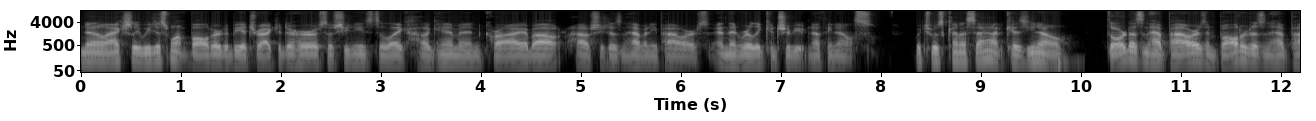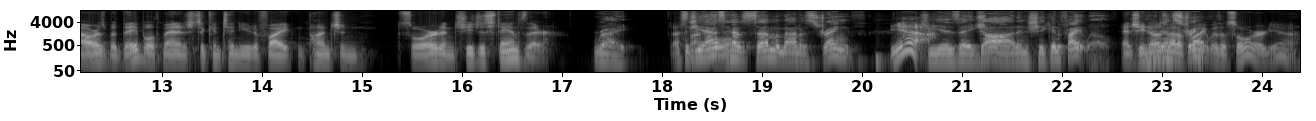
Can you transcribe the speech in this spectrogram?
no, actually, we just want Balder to be attracted to her, so she needs to like hug him and cry about how she doesn't have any powers, and then really contribute nothing else, which was kind of sad because you know Thor doesn't have powers and Balder doesn't have powers, but they both managed to continue to fight and punch and sword, and she just stands there. Right. That's But she has cool. to have some amount of strength. yeah, She is a god and she can fight well. and she knows how to fight with a sword. Yeah.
